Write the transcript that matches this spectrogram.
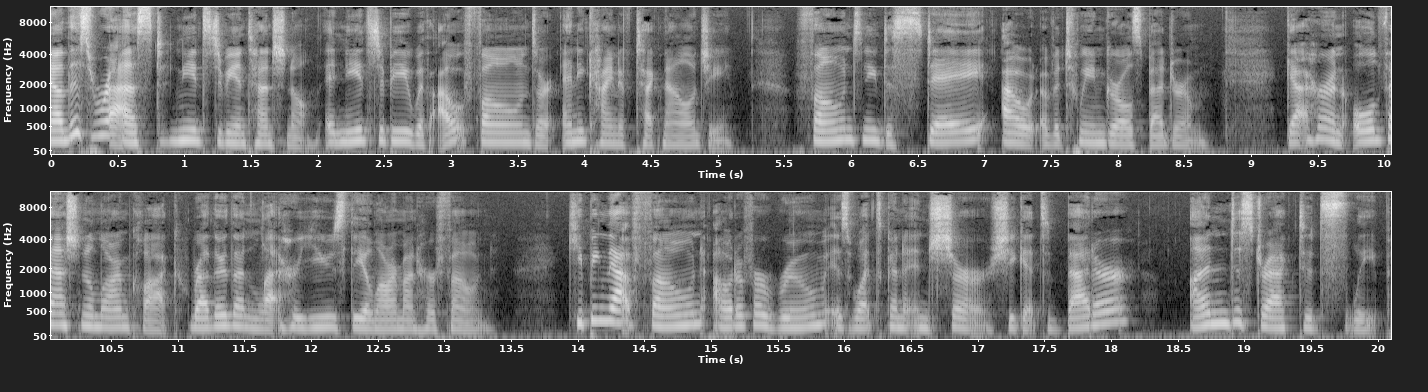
Now, this rest needs to be intentional. It needs to be without phones or any kind of technology. Phones need to stay out of a tween girl's bedroom. Get her an old fashioned alarm clock rather than let her use the alarm on her phone. Keeping that phone out of her room is what's going to ensure she gets better, undistracted sleep.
